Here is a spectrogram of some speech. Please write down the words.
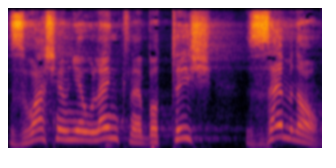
zła się nie ulęknę, bo Tyś ze mną.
